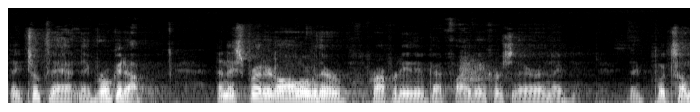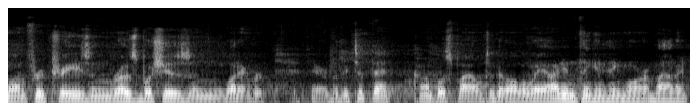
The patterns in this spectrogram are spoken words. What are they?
they took that and they broke it up and they spread it all over their property. They've got five acres there and they they put some on fruit trees and rose bushes and whatever there. But they took that compost pile, took it all away. I didn't think anything more about it.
